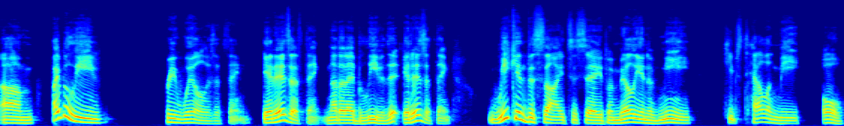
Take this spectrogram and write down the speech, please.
Um i believe free will is a thing. It is a thing. Not that i believe it it is a thing. We can decide to say if a million of me keeps telling me oh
